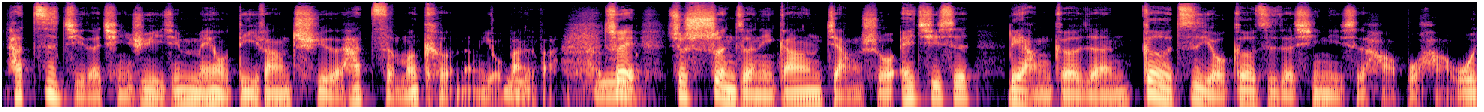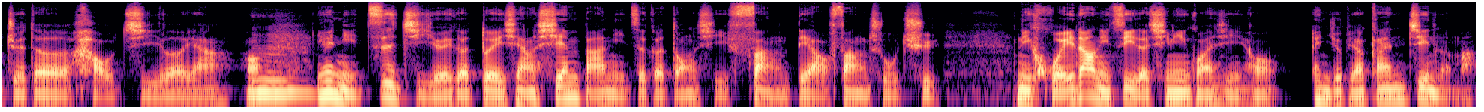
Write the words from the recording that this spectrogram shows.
他自己的情绪已经没有地方去了，他怎么可能有办法？嗯、所以就顺着你刚刚讲说，哎、欸，其实两个人各自有各自的心理是好不好？我觉得好极了呀，哦，嗯、因为你自己有一个对象，先把你这个东西放掉，放出去，你回到你自己的亲密关系以后，哎、欸，你就比较干净了嘛，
